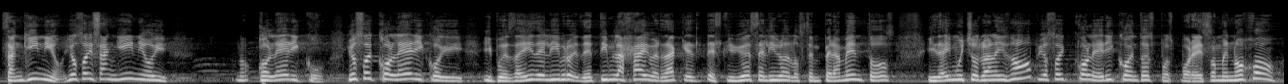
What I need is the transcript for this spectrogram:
sanguíneo. Yo soy sanguíneo y no, colérico. Yo soy colérico y, pues de ahí del libro de Tim LaHaye, ¿verdad? Que escribió ese libro de los temperamentos y de ahí muchos lo han dicho, no, yo soy colérico, entonces pues por eso me enojo.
